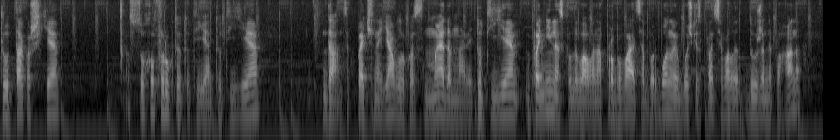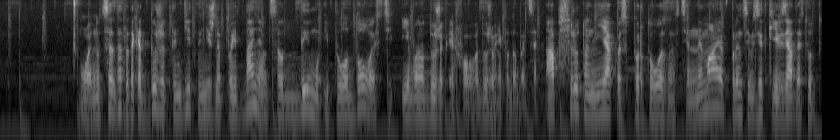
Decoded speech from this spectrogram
Тут також є сухофрукти тут є. Тут є. Да, це печене яблуко з медом навіть. Тут є ванільна складова, вона пробивається. Бурбонові бочки спрацювали дуже непогано. Ой, ну це знаєте, таке дуже тендітне, ніжне поєднання. Це от диму і плодовості, і воно дуже кайфове, дуже мені подобається. Абсолютно ніякої спиртуозності немає. В принципі, звідки і взятись тут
